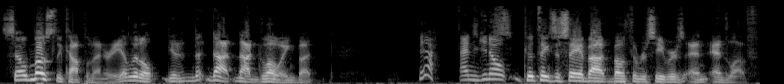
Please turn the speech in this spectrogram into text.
So mostly complimentary, a little, you know, not, not glowing, but Yeah, and you know, good things to say about both the receivers and, and Love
